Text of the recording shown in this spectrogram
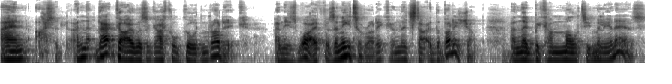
And I said, and th- that guy was a guy called Gordon Roddick, and his wife was Anita Roddick, and they'd started the body shop, and they'd become multi-millionaires.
